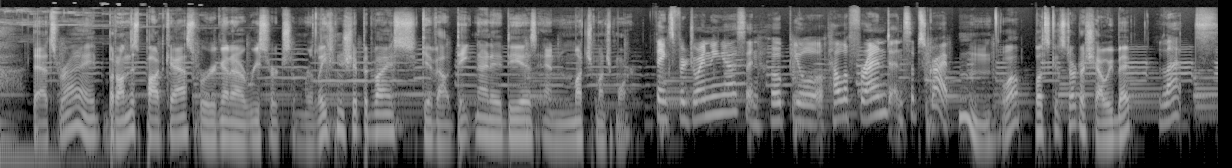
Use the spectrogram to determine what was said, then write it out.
That's right. But on this podcast, we're going to research some relationship advice, give out date night ideas, and much, much more. Thanks for joining us and hope you'll tell a friend and subscribe. Hmm. Well, let's get started, shall we, babe? Let's.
